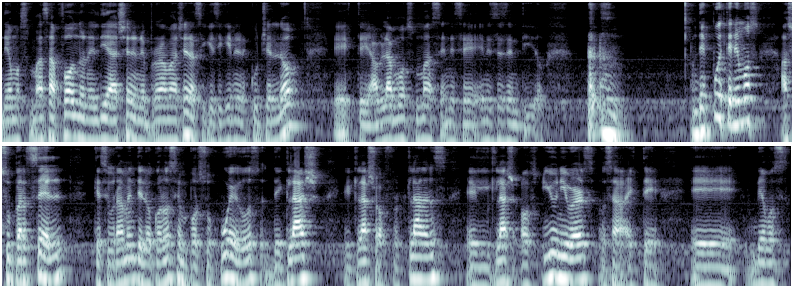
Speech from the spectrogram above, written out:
digamos, más a fondo en el día de ayer, en el programa de ayer, así que si quieren escúchenlo. Este, hablamos más en ese, en ese sentido. Después tenemos a Supercell, que seguramente lo conocen por sus juegos de Clash, el Clash of Clans, el Clash of Universe, o sea, este eh, digamos,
